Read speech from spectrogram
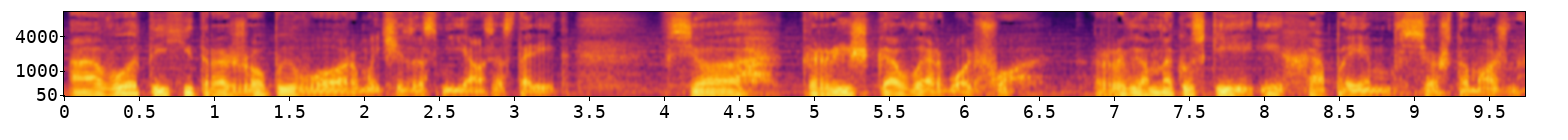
«А вот и хитрожопый Вормыч», — засмеялся старик. «Все, крышка Вервольфу. Рвем на куски и хапаем все, что можно».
